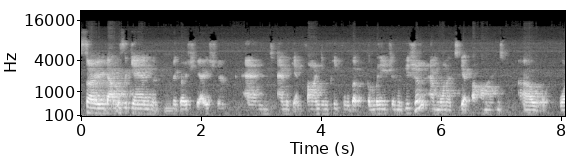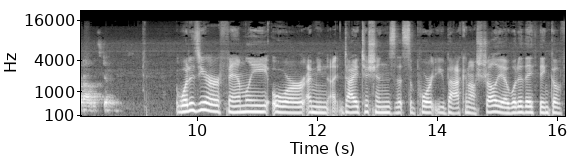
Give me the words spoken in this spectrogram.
So that was again negotiation and and again finding people that believed in the vision and wanted to get behind uh, what I was doing. What is your family or I mean uh, dietitians that support you back in Australia? What do they think of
